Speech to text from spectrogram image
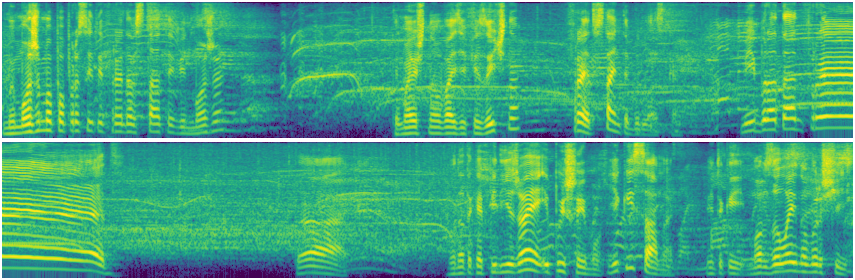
Ми можемо попросити Фреда встати? Він може? Ти маєш на увазі фізично? Фред, встаньте, будь ласка. Мій братан Фред! Так. Вона така під'їжджає і пише йому, який саме? Він такий, мавзолей номер 6.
